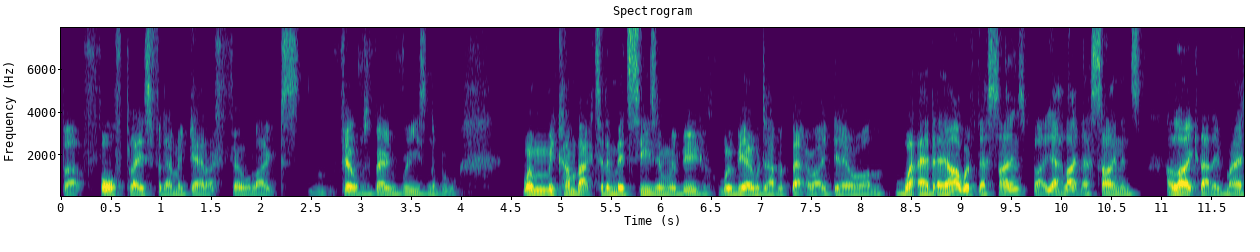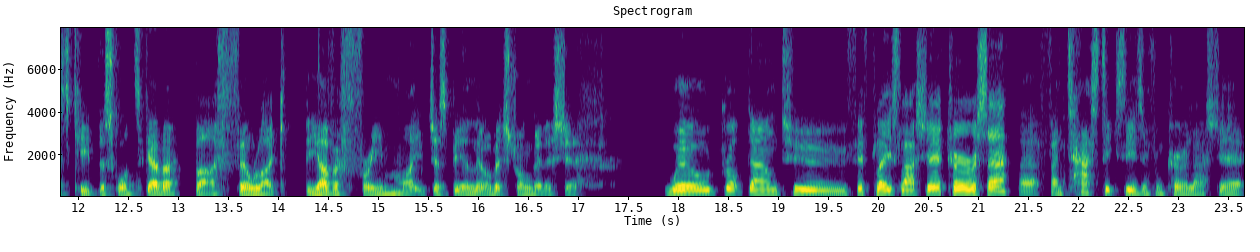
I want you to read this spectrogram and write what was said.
but fourth place for them again, I feel like feels very reasonable. When we come back to the mid-season review, we'll be able to have a better idea on where they are with their signings. But yeah, I like their signings. I like that they've managed to keep the squad together. But I feel like the other three might just be a little bit stronger this year will drop down to fifth place last year. Kuressaare, uh, fantastic season from Kura last year.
